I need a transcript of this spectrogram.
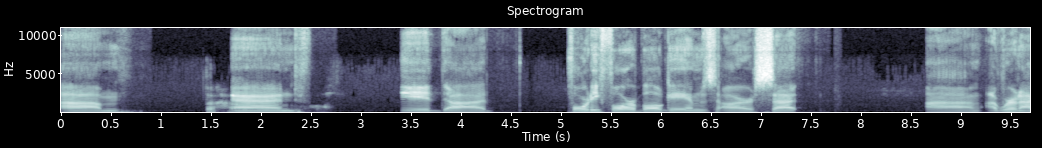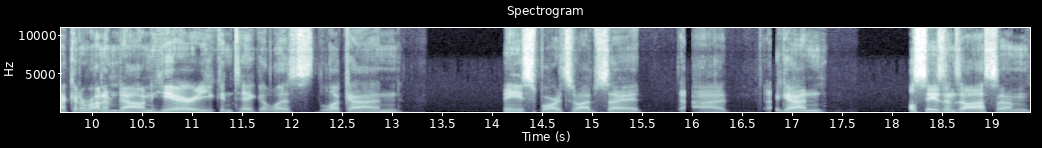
Yeah. Um, The and the uh, 44 bowl games are set. Uh, we're not going to run them down here. You can take a list, look on any sports website. Uh, again, whole season's awesome.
